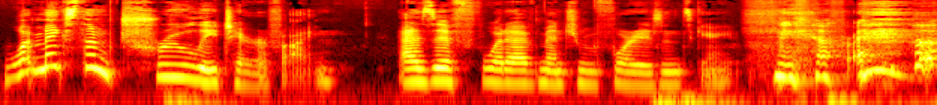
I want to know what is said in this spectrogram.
What makes them truly terrifying? as if what I've mentioned before isn't scary. yeah, right.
